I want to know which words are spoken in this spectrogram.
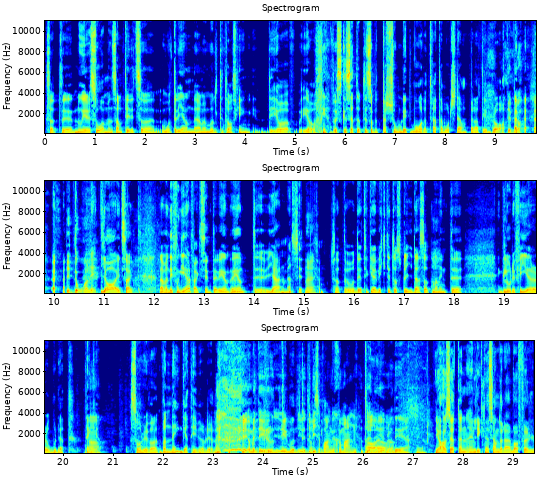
Så att eh, nog är det så, men samtidigt så, återigen, det här med multitasking, det, jag, jag, jag ska sätta upp det som ett personligt mål att tvätta bort stämpeln att det är bra. Det är bra. det är dåligt. Ja, exakt. Nej, men det fungerar faktiskt inte rent, rent eh, hjärnmässigt. Liksom. Så att, och det tycker jag är viktigt att sprida så att man inte glorifierar ordet, tänker Ja. jag. Sorry, vad, vad negativ jag blev. ja, men det, Runt det, det, det visar på engagemang. Det, ja, det är ja, det det. är- Jag har sett en, en liknelse om det där, varför,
